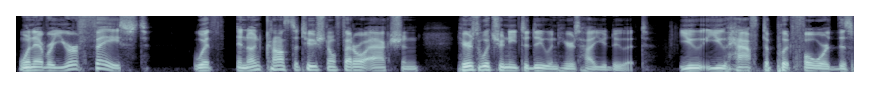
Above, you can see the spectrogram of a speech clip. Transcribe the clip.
whenever you're faced with an unconstitutional federal action, here's what you need to do and here's how you do it. You you have to put forward this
